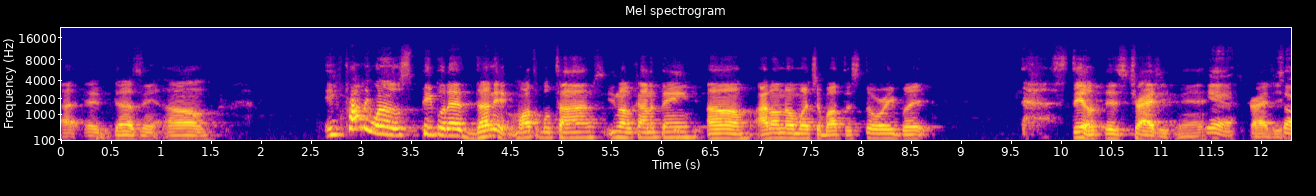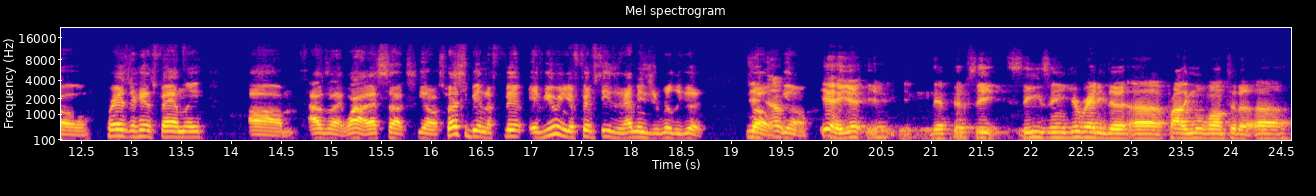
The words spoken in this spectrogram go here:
Uh, it doesn't. Um, he's probably one of those people that's done it multiple times, you know, kind of thing. Um, I don't know much about the story, but still, it's tragic, man. yeah. It's tragic. So prayers to his family. Um, I was like, wow, that sucks. You know, especially being the fifth. If you're in your fifth season, that means you're really good. So Yeah, um, you know, yeah, yeah, yeah, yeah. That fifth se- season, you're ready to uh, probably move on to the uh,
